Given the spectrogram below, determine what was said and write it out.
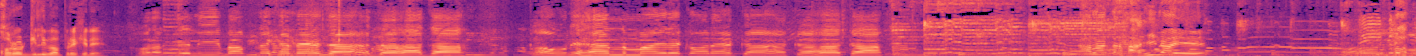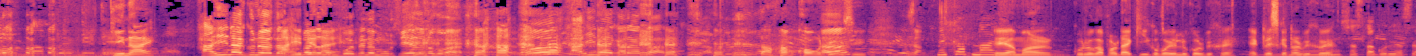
ঘৰত গিলি বাপৰে খেৰে ঘৰত গেলি বাপ লেখে দে যা যা যা। গাঁৱৰ হেন মাইৰে কৰে কা কা কা আৰু এটা হাঁহি নাই এ। কি নাই? হাঁহি নাই কোনো এটা হাঁহি দিয়া নাই। বয়ফ্ৰেণ্ডে মূৰ্চিহে জানো ক'বা অ, হাঁহি নাই কাৰো এটা তামাম খং উঠি গৈছে। এই আমাৰ কোৰিঅ'গ্ৰাফাৰ দাই কি ক'ব এওঁলোকৰ বিষয়ে এক্ট্ৰেছ কেইটাৰ বিষয়ে? চেষ্টা কৰি আছে।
